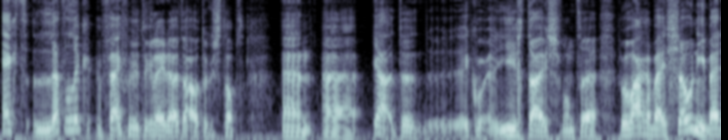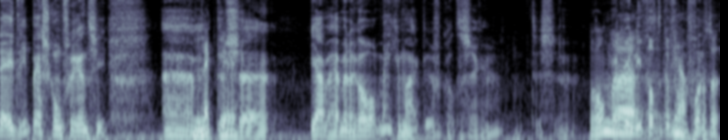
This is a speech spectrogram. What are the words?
echt letterlijk vijf minuten geleden uit de auto gestapt. En uh, ja, de, de, ik hier thuis, want uh, we waren bij Sony bij de E3-persconferentie. Um, Lekker. Dus ja, we hebben nogal wat meegemaakt, durf ik al te zeggen. Dus, Ron, maar ik weet niet wat ik ervan ja, voordat we,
